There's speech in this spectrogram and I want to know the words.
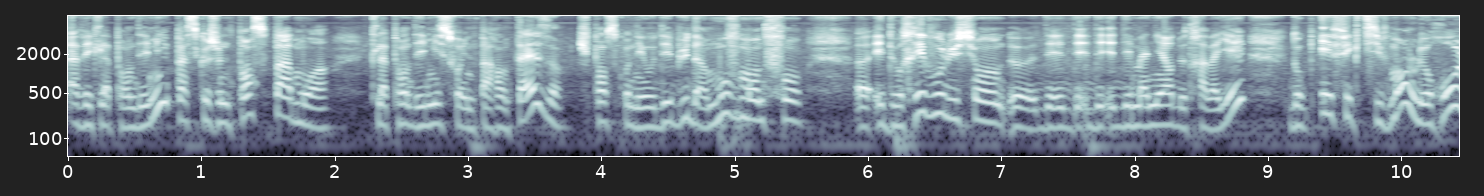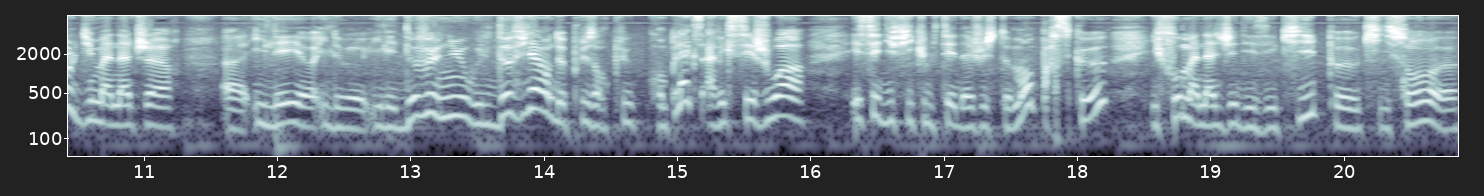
avec la pandémie, parce que je ne pense pas, moi, que la pandémie soit une parenthèse. Je pense qu'on est au début d'un mouvement de fond euh, et de révolution des, manières de travailler. Donc, effectivement, le rôle du manager, euh, il, est, euh, il, est devenu ou il devient de plus en plus complexe avec ses joies et ses difficultés d'ajustement, parce que il faut manager des équipes qui sont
